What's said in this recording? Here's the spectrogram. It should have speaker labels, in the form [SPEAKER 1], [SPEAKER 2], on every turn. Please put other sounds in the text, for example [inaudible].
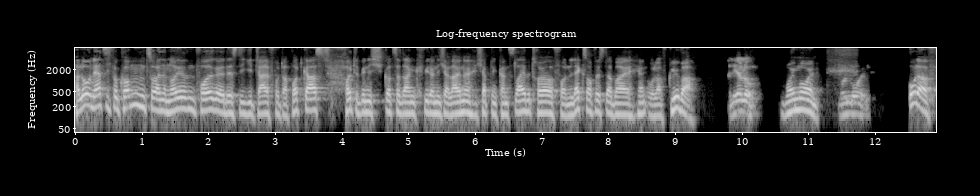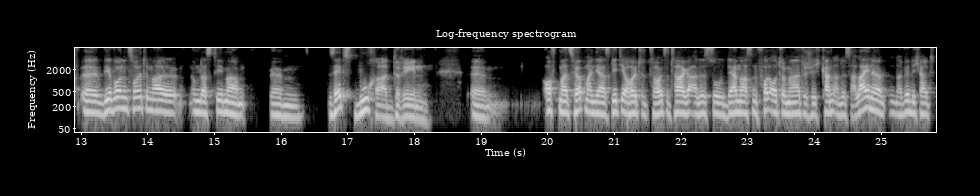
[SPEAKER 1] Hallo und herzlich willkommen zu einer neuen Folge des Digitalfutter Podcast. Heute bin ich Gott sei Dank wieder nicht alleine. Ich habe den Kanzleibetreuer von LexOffice dabei, Herrn Olaf Klüber.
[SPEAKER 2] Hallo.
[SPEAKER 1] Moin, moin.
[SPEAKER 2] Moin, moin.
[SPEAKER 1] Olaf, äh, wir wollen uns heute mal um das Thema ähm, Selbstbucher drehen. Ähm, oftmals hört man ja, es geht ja heute, heutzutage alles so dermaßen vollautomatisch, ich kann alles alleine. Da will ich halt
